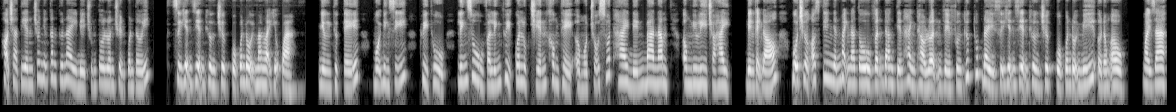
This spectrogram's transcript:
họ trả tiền cho những căn cứ này để chúng tôi luân chuyển quân tới. Sự hiện diện thường trực của quân đội mang lại hiệu quả. Nhưng thực tế, mỗi binh sĩ, thủy thủ, lính dù và lính thủy quân lục chiến không thể ở một chỗ suốt 2 đến 3 năm, ông Milley cho hay. Bên cạnh đó, Bộ trưởng Austin nhấn mạnh NATO vẫn đang tiến hành thảo luận về phương thức thúc đẩy sự hiện diện thường trực của quân đội Mỹ ở Đông Âu. Ngoài ra,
